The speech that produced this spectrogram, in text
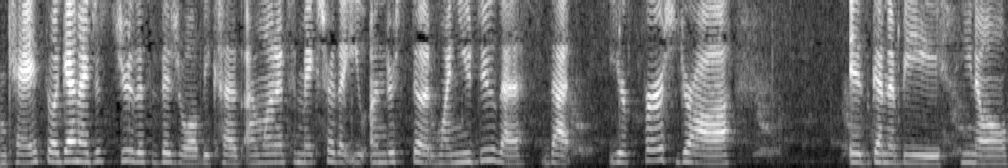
Okay, so again, I just drew this visual because I wanted to make sure that you understood when you do this that your first draw is going to be, you know,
